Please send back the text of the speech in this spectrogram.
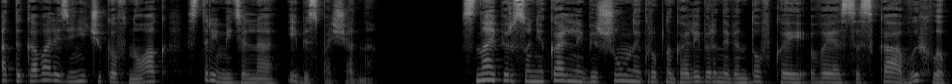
атаковали зенитчиков НУАК стремительно и беспощадно. Снайпер с уникальной бесшумной крупнокалиберной винтовкой ВССК «Выхлоп»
